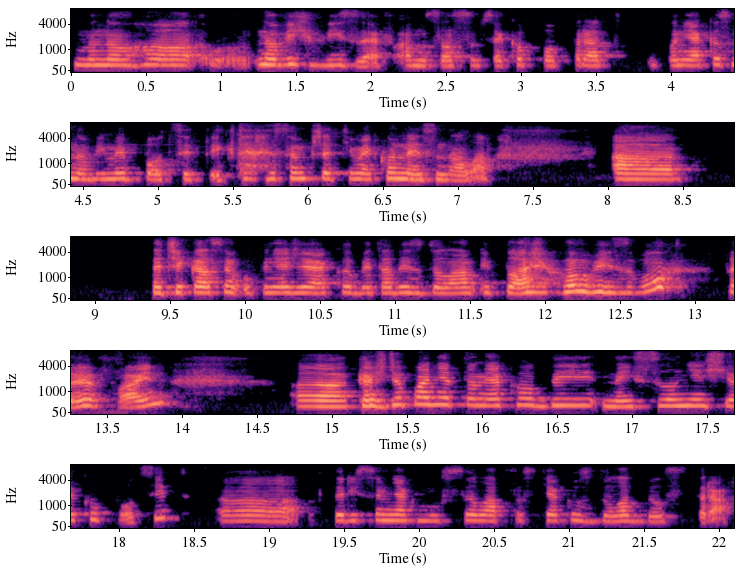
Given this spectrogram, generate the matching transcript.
mnoho nových výzev a musela jsem se jako poprat úplně jako s novými pocity, které jsem předtím jako neznala. A nečekala jsem úplně, že jako by tady zdolám i plážovou výzvu, to je fajn. Každopádně ten jako by nejsilnější jako pocit, který jsem nějak musela prostě jako zdolat, byl strach.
